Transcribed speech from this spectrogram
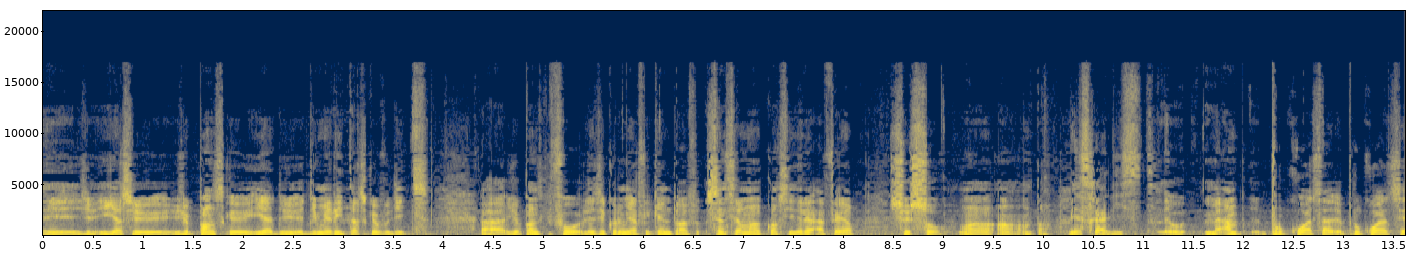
Et je, il y a ce, je pense qu'il y a du, mérite à ce que vous dites. Euh, je pense qu'il faut, les économies africaines doivent sincèrement considérer à faire ce saut euh, en, temps. Bien réaliste. Euh, mais pourquoi ça, pourquoi ça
